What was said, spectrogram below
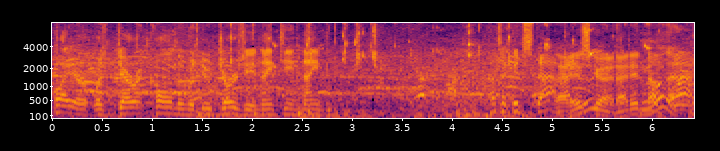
player was Derrick Coleman with New Jersey in 1990. That's a good stat. That I is good. I didn't know that.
